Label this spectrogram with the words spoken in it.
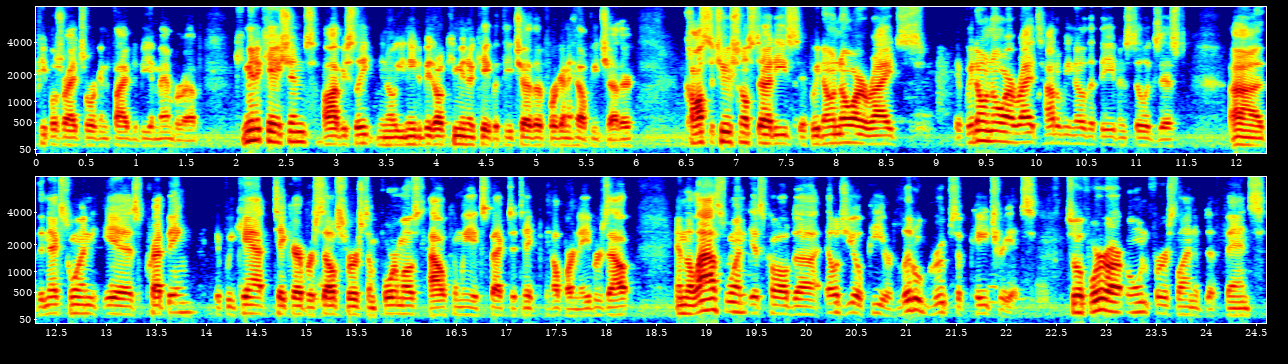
People's Rights Oregon Five to be a member of. Communications, obviously, you know, you need to be able to communicate with each other if we're going to help each other. Constitutional studies. If we don't know our rights, if we don't know our rights, how do we know that they even still exist? Uh, the next one is prepping. If we can't take care of ourselves first and foremost, how can we expect to take help our neighbors out? And the last one is called uh, LGOP or Little Groups of Patriots. So if we're our own first line of defense,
